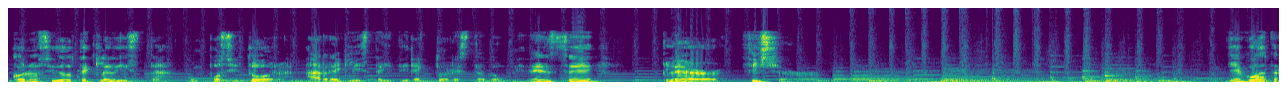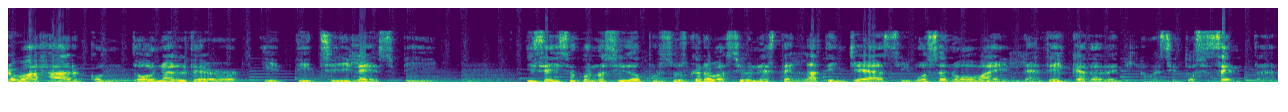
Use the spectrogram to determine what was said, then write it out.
Conocido tecladista, compositor, arreglista y director estadounidense Claire Fisher. Llegó a trabajar con Donald Byrd y Dizzy Gillespie y se hizo conocido por sus grabaciones de Latin Jazz y Bossa Nova en la década de 1960,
